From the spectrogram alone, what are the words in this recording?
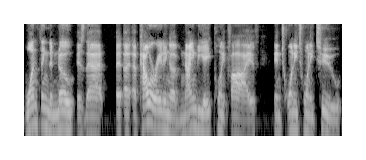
One thing to note is that a, a power rating of 98.5 in 2022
